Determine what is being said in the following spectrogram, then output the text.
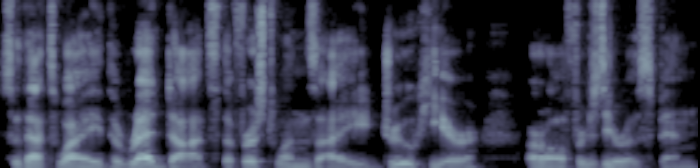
So that's why the red dots, the first ones I drew here, are all for zero spin.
